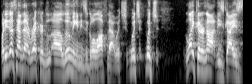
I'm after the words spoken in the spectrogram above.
but he does have that record uh, looming, and he's a goal off of that, which, which, which, like it or not, these guys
